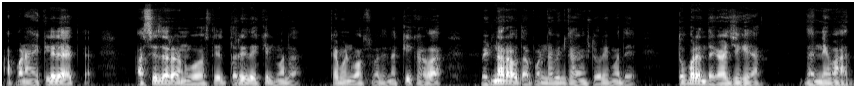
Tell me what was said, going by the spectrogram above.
आपण ऐकलेले आहेत का? असे जर अनुभव असतील तरी देखील मला कमेंट बॉक्समध्ये नक्की कळवा. भेटणार आहोत आपण नवीन क्राईम स्टोरीमध्ये तोपर्यंत काळजी घ्या. धन्यवाद.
